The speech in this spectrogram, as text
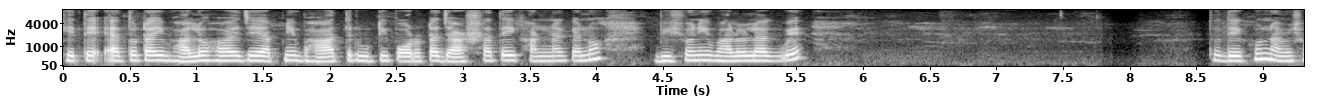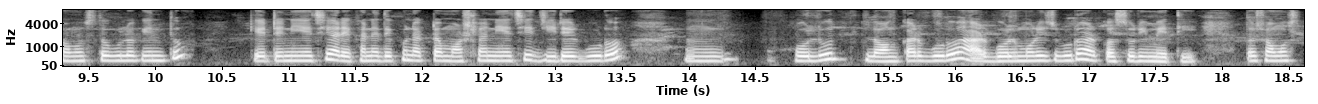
খেতে এতটাই ভালো হয় যে আপনি ভাত, রুটি, পরোটা যার সাথেই খান না কেন ভীষণই ভালো লাগবে। তো দেখুন আমি সমস্তগুলো কিন্তু কেটে নিয়েছি আর এখানে দেখুন একটা মশলা নিয়েছি, জিরের গুঁড়ো হলুদ, লঙ্কার গুঁড়ো আর গোলমরিচ গুঁড়ো আর কসুরি মেথি। তো সমস্ত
